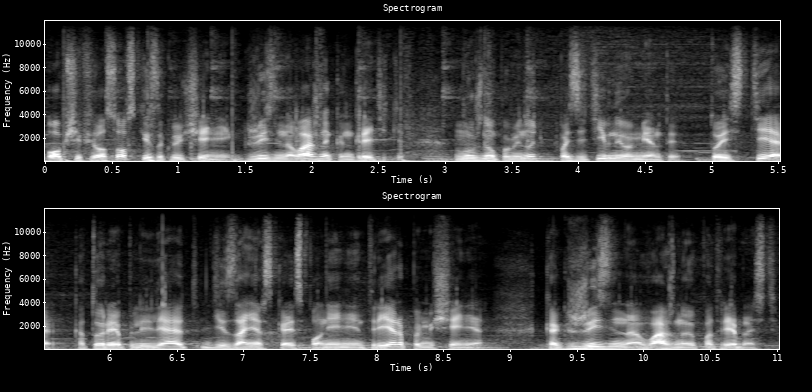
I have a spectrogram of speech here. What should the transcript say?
общефилософских заключений к жизненно важной конкретике, нужно упомянуть позитивные моменты, то есть те, которые определяют дизайнерское исполнение интерьера помещения как жизненно важную потребность.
